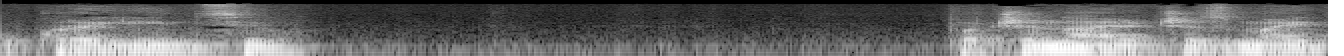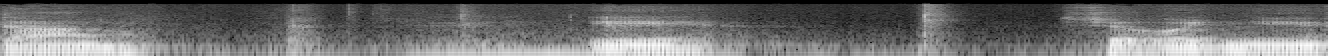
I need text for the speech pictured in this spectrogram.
українців, починаючи з Майдану. І сьогодні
